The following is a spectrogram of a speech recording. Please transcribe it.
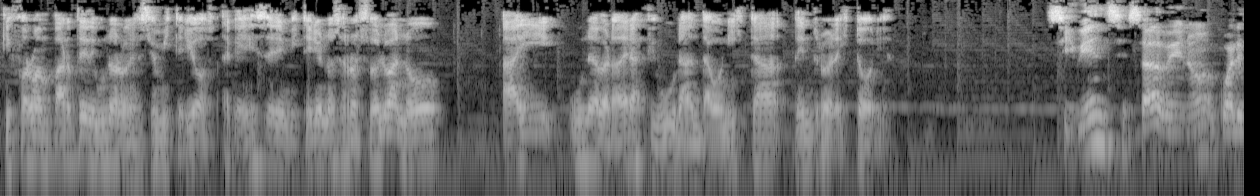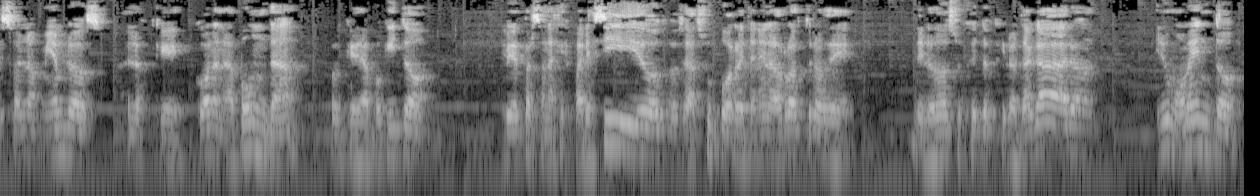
que forman parte de una organización misteriosa. Hasta que ese misterio no se resuelva, no hay una verdadera figura antagonista dentro de la historia si bien se sabe ¿no? cuáles son los miembros a los que Conan apunta, porque de a poquito ve personajes parecidos, o sea, supo retener los rostros de, de los dos sujetos que lo atacaron, en un momento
